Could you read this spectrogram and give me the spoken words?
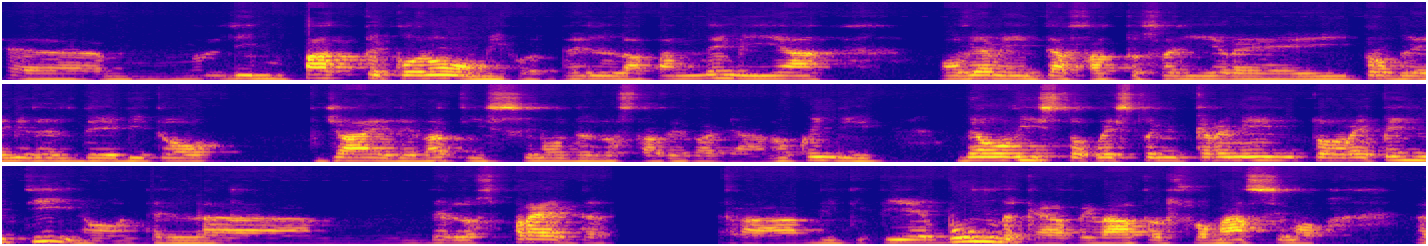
ehm, l'impatto economico della pandemia ovviamente ha fatto salire i problemi del debito già elevatissimo dello Stato italiano. Quindi abbiamo visto questo incremento repentino del, dello spread tra BTP e Bund che è arrivato al suo massimo eh,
